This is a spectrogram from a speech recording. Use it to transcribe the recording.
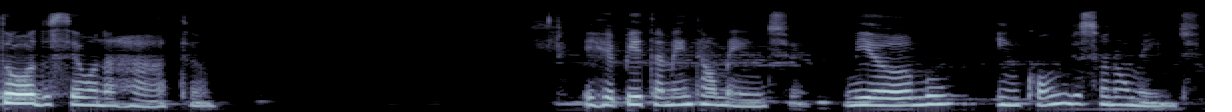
todo o seu anahata. E repita mentalmente: Me amo incondicionalmente.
